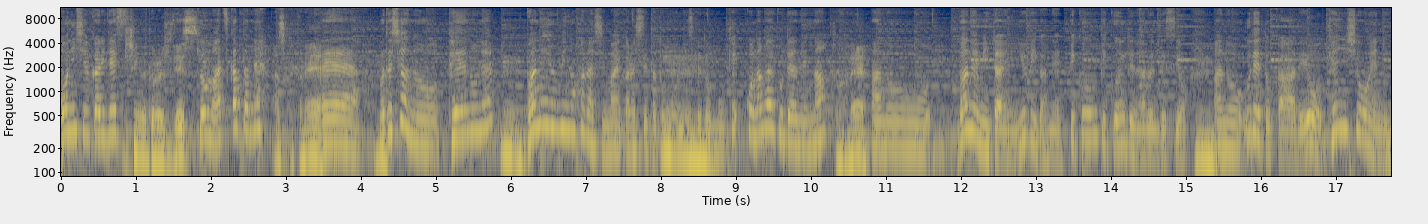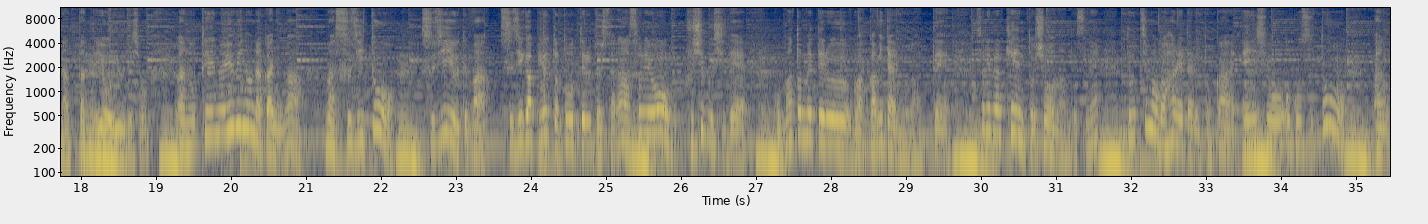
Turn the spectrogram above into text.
大西ゆかりですシングルトラジです。今日も暑かったね暑かったね。えー、私あの手のねうん。バネ指の話前からしてたと思うんですけどうんもう結構長いことやねんなそうだね。あのバネみたいに指がねピクンピクンってなるんですよ。うん。あの腕とかでよう腱鞘炎になったってよう言うでしょ、うん、あの手の指の中には、まあ、筋とうん、筋言うて、まあ、筋がピュッと通ってるとしたら、うん。それを節々でうん、こうまとめてる輪っかみたいのがあってうん、それが腱と小なんですね。うん、どっちもが腫れたりとか炎症を起こすと、うん、あの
